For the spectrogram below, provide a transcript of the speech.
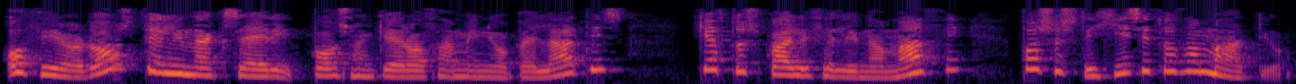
Ο θηρορός θέλει να ξέρει πόσον καιρό θα μείνει ο πελάτης και αυτός πάλι θέλει να μάθει πόσο στοιχίζει το δωμάτιο.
